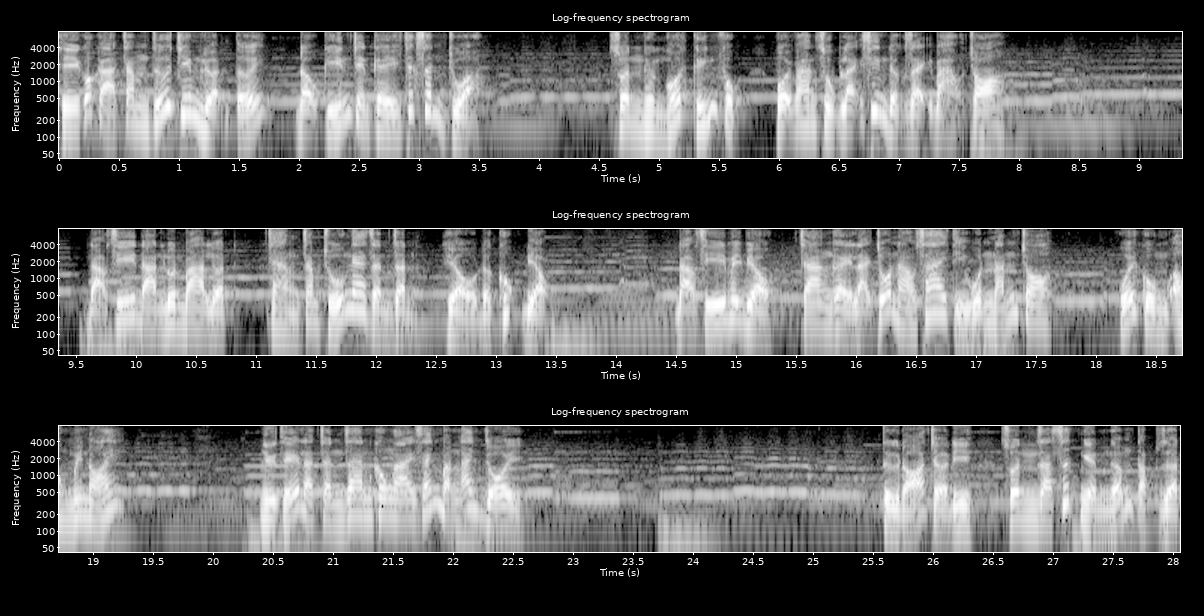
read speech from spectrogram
thì có cả trăm thứ chim lượn tới, đậu kín trên cây trước sân chùa. Xuân hừng hốt kính phục, vội vàng sụp lại xin được dạy bảo cho đạo sĩ đàn luôn ba lượt, chàng chăm chú nghe dần dần, hiểu được khúc điệu. Đạo sĩ mới biểu, chàng gảy lại chỗ nào sai thì uốn nắn cho. Cuối cùng ông mới nói, như thế là trần gian không ai sánh bằng anh rồi. Từ đó trở đi, xuân ra sức nghiền ngẫm tập dượt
